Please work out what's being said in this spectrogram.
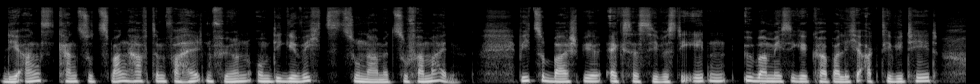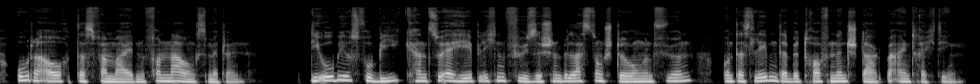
Die Angst kann zu zwanghaftem Verhalten führen, um die Gewichtszunahme zu vermeiden, wie zum Beispiel exzessives Diäten, übermäßige körperliche Aktivität oder auch das Vermeiden von Nahrungsmitteln. Die Obiusphobie kann zu erheblichen physischen Belastungsstörungen führen und das Leben der Betroffenen stark beeinträchtigen.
